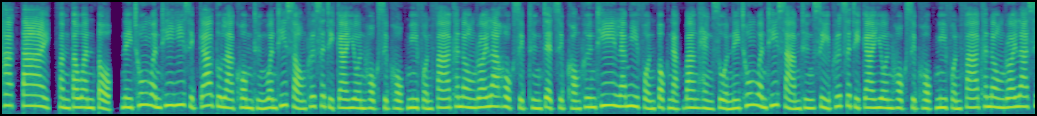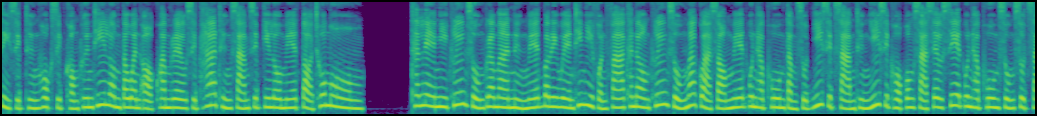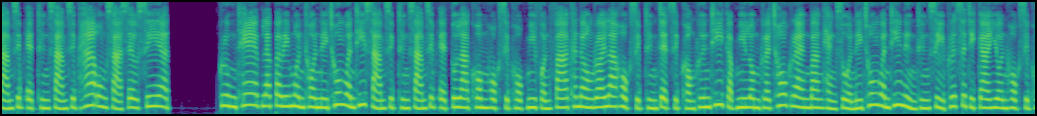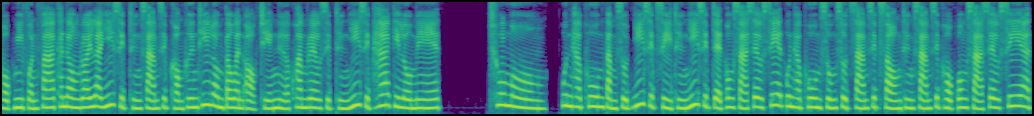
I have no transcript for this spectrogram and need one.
ภาคใต้ ฝั่งตะวันตก ในช่วงวันที่ 29 ตุลาคมถึงวันที่ 2 พฤศจิกายน 66 มีฝนฟ้าคะนองร้อยละ 60-70 ของพื้นที่ และมีฝนตกหนักบางแห่งส่วนในช่วงวันที่ 3-4 พฤศจิกายน 66 มีฝนฟ้าคะนองร้อยละ 40-60 ของพื้นที่ลมตะวันออกความเร็ว 15-30 กิโลเมตรต่อชั่วโมง ทะเลมีคลื่นสูงประมาณ 1 เมตร บริเวณที่มีฝนฟ้าขนองคลื่นสูงมากกว่า 2 เมตร อุณหภูมิต่ำสุด 23-26 องศาเซลเซียส อุณหภูมิสูงสุด 31-35 องศาเซลเซียส กรุงเทพและปริมณฑลในช่วงวันที่ 30-31 ตุลาคม 66 มีฝนฟ้าคะนองร้อยละ 60-70 ของพื้นที่กับมีลมกระโชกแรงบางแห่งส่วนในช่วงวันที่ 1-4 พฤศจิกายน 66 มีฝนฟ้าคะนองร้อยละ 20-30 ของพื้นที่ลมตะวันออกเฉียงเหนือความเร็ว 10-25 กิโลเมตร ชั่วโมงอุณหภูมิต่ำสุด 24-27 องศาเซลเซียส อุณหภูมิสูงสุด 32-36 องศาเซลเซียส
